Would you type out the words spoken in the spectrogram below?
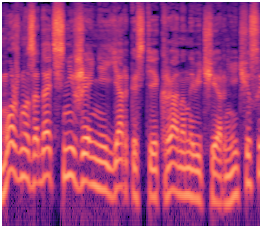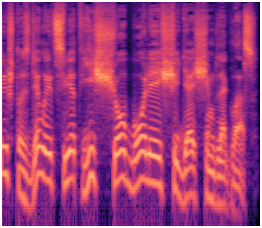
можно задать снижение яркости экрана на вечерние часы, что сделает свет еще более щадящим для глаз.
